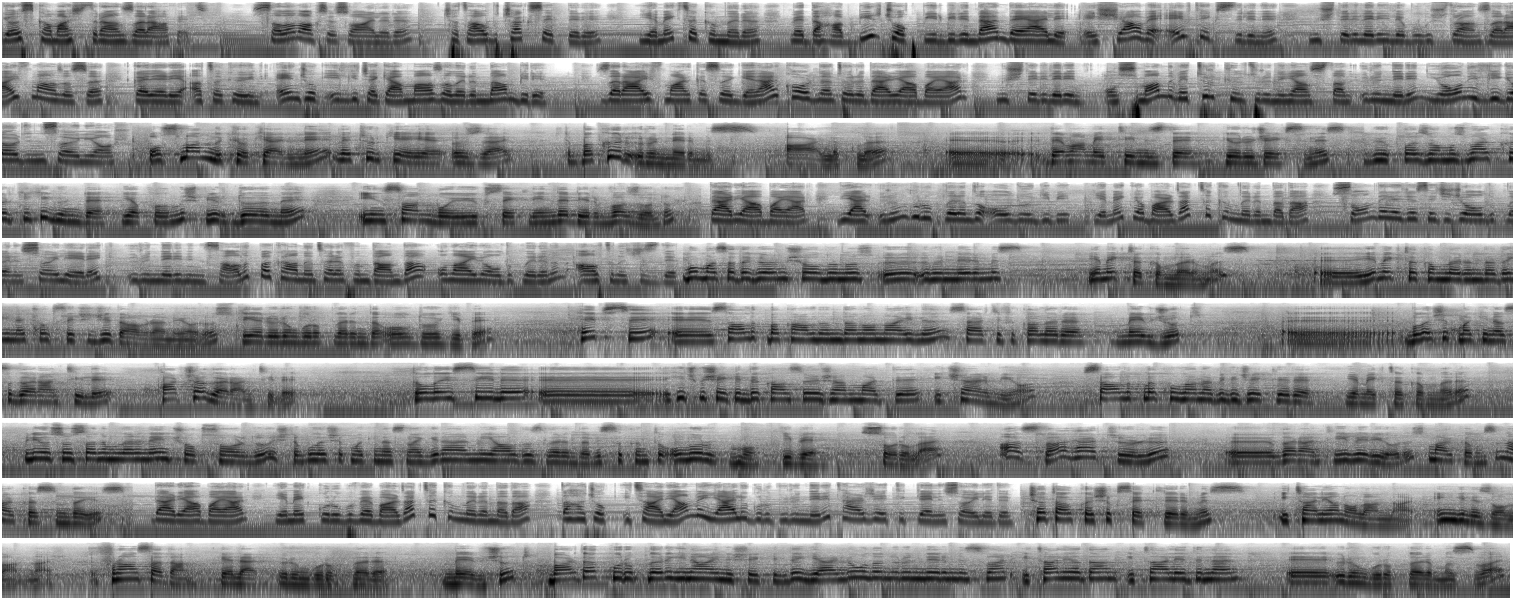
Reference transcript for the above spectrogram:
göz kamaştıran zarafet. Salon aksesuarları, çatal bıçak setleri, yemek takımları ve daha birçok birbirinden değerli eşya ve ev tekstilini müşterileriyle buluşturan Zaraif mağazası, Galeri Ataköy'ün en çok ilgi çeken mağazalarından biri. Zaraif markası Genel Koordinatörü Derya Bayar, müşterilerin Osmanlı ve Türk kültürünü yansıtan ürünlerin yoğun ilgi gördüğünü söylüyor. Osmanlı kökenli ve Türkiye'ye özel işte bakır ürünlerimiz ağırlıklı. Ee, devam ettiğimizde göreceksiniz. Büyük vazomuz var. 42 günde yapılmış bir dövme. insan boyu yüksekliğinde bir vazodur. Derya Bayar, diğer ürün gruplarında olduğu gibi yemek ve bardak takımlarında da son derece seçici olduklarını söyleyerek ürünlerinin Sağlık Bakanlığı tarafından da onaylı olduklarının altını çizdi. Bu masada görmüş olduğunuz e, ürünlerimiz yemek takımlarımız. E, yemek takımlarında da yine çok seçici davranıyoruz. Diğer ürün gruplarında olduğu gibi. Hepsi e, Sağlık Bakanlığı'ndan onaylı sertifikaları mevcut. E, bulaşık makinesi garantili, parça garantili. Dolayısıyla e, hiçbir şekilde kanserojen madde içermiyor. Sağlıkla kullanabilecekleri yemek takımları. Biliyorsunuz hanımların en çok sorduğu işte bulaşık makinesine girer mi, yaldızlarında bir sıkıntı olur mu gibi sorular. Asla her türlü e, garantiyi veriyoruz. Markamızın arkasındayız. Derya Bayar, yemek grubu ve bardak takımlarında da daha çok İtalyan ve yerli grup ürünleri tercih ettiklerini söyledi. Çatal kaşık setlerimiz İtalyan olanlar, İngiliz olanlar, Fransa'dan gelen ürün grupları mevcut. Bardak grupları yine aynı şekilde yerli olan ürünlerimiz var. İtalya'dan ithal edilen e, ürün gruplarımız var.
